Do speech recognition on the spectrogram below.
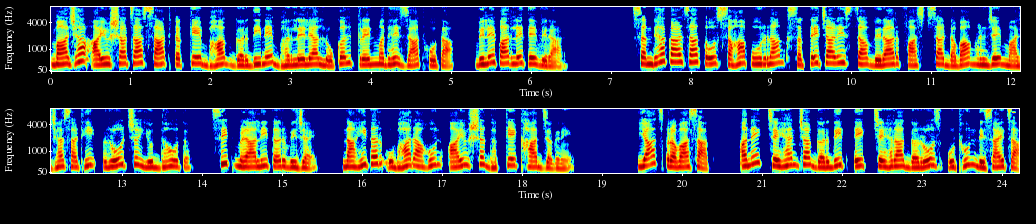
माझ्या आयुष्याचा साठ टक्के भाग गर्दीने भरलेल्या लोकल ट्रेनमध्ये जात होता विलेपार्ले ते विरार. संध्याकाळचा तो सहा पूर्णांक सत्तेचाळीसचा विरार फास्टचा डबा म्हणजे माझ्यासाठी रोजचं युद्ध होतं सीट मिळाली तर विजय नाहीतर उभा राहून आयुष्य धक्के खात जगणे. याच प्रवासात अनेक चेहऱ्यांच्या गर्दीत एक चेहरा दररोज उठून दिसायचा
